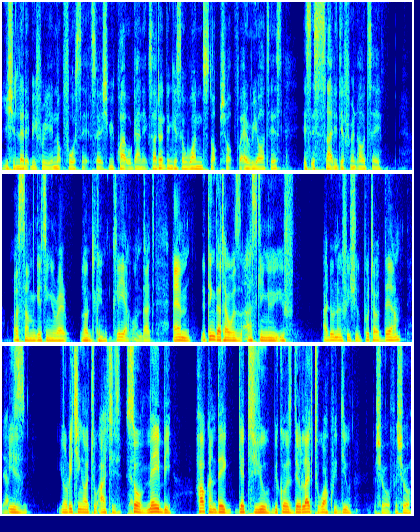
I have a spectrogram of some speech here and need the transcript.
you should let it be free and not force it so it should be quite organic so I don't think it's a one stop shop for every artist it's, it's slightly different I would say Awesome, getting you right loud and clear on that. Um, the thing that I was asking you, if I don't know if we should put out there, is yeah you're reaching out to artists. Yeah. So maybe how can they get to you because they would like to work with you? For sure, for sure.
